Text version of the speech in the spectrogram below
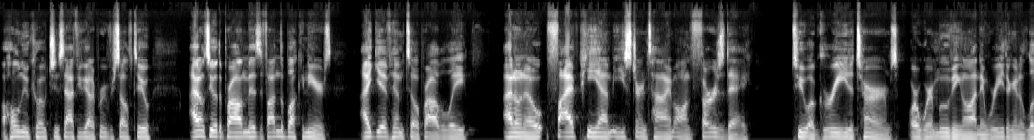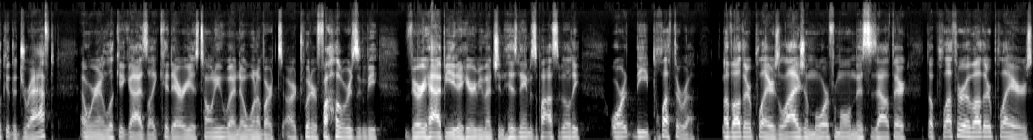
a whole new coaching staff you got to prove yourself to. I don't see what the problem is. If I'm the Buccaneers, I give him till probably, I don't know, 5 p.m. Eastern time on Thursday to agree to terms, or we're moving on, and we're either going to look at the draft and we're going to look at guys like Kadarius Toney, who I know one of our our Twitter followers is going to be very happy to hear me mention his name as a possibility, or the plethora of other players. Elijah Moore from Ole Miss is out there. The plethora of other players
